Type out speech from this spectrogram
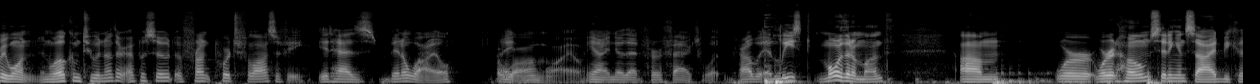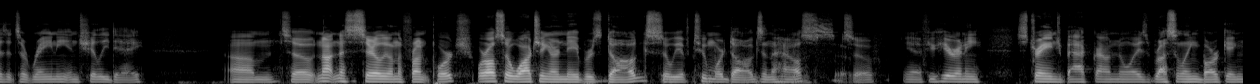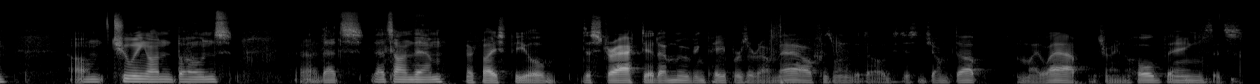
everyone, and welcome to another episode of Front Porch Philosophy. It has been a while. A I- long while. Yeah, I know that for a fact. What, probably at least more than a month. Um, we're we're at home, sitting inside because it's a rainy and chilly day. Um, so not necessarily on the front porch. We're also watching our neighbor's dogs. So we have two more dogs in the house. so- So yeah, if you hear any strange background noise, rustling, barking, um, chewing on bones, uh, that's that's on them. Or if I feel distracted, I'm moving papers around now because one of the dogs just jumped up in my lap, trying to hold things. It's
